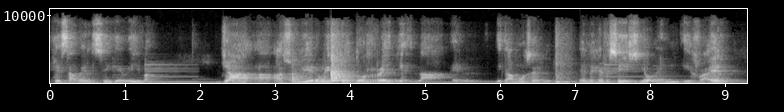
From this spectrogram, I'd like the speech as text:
Jezabel sigue viva, ya asumieron estos dos reyes la, el, digamos, el, el ejercicio en Israel,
